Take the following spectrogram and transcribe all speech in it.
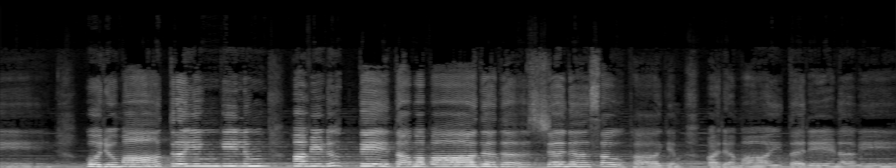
ഒരു മാത്രയെങ്കിലും അവിടുത്തെ തവ പാദദർശന സൗഭാഗ്യം പരമായി തരേണമേ.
